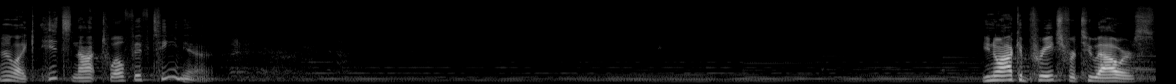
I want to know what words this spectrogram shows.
They're like, It's not 1215 yet. You know, I could preach for two hours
